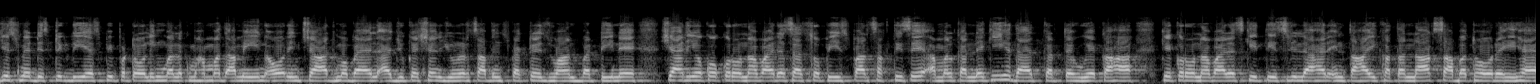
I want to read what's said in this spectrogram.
जिसमें district D S P patrolling Malik Mohammad Amin और incharge mobile education unit sub inspector Ijwan Bhatti ने शहरियों को corona virus S O Ps पर सख्ती से अमल करने की हिदायत करते हुए कहा कि कोरोना वायरस की तीसरी लहर इंतहाई खतरनाक साबित हो रही है।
